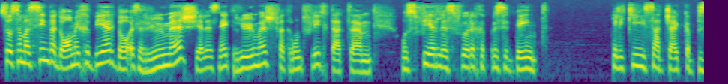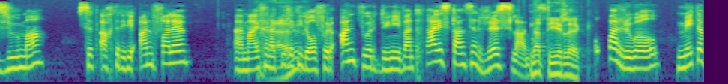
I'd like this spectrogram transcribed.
So ons sal maar sien wat daarmee gebeur. Daar is rumors, julle is net rumors wat rondvlieg dat ehm um, ons veerlus vorige president Kelikhisa Jacob Zuma sit agter hierdie aanvalle. Um, hy gaan natuurlik nie daarvoor antwoord doen nie want hy is tans in Rusland Natuurlik. op parol met 'n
